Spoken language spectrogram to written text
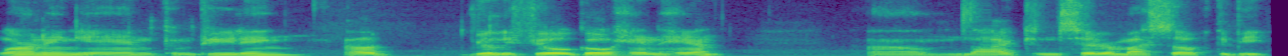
learning and competing, I really feel go hand in hand. Um, I consider myself to be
